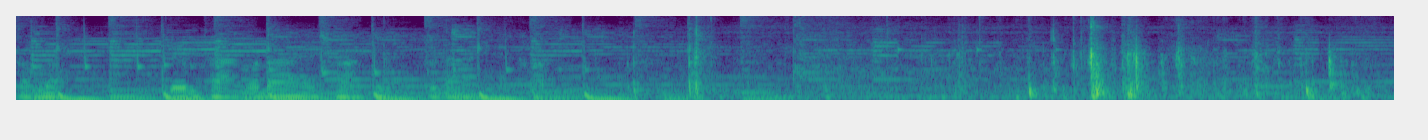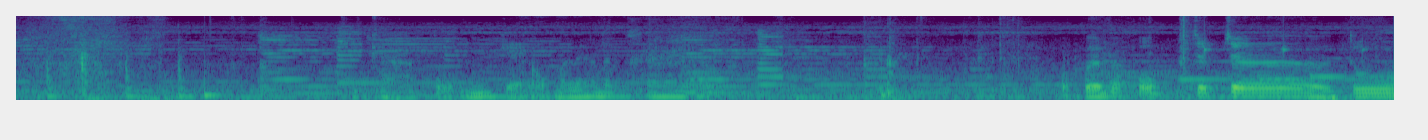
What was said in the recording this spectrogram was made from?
สำหรับเดินทางก็ได้พาไปไหนก็ได้นะครับครับผมแกะออกมาแล้วนะครับเปิดมาปุ๊บจะเจอตัว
